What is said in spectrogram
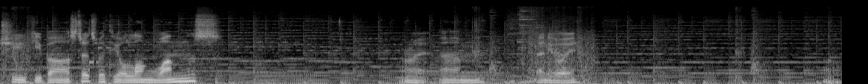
Cheeky bastards with your long ones. Right, um, anyway. Oh,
